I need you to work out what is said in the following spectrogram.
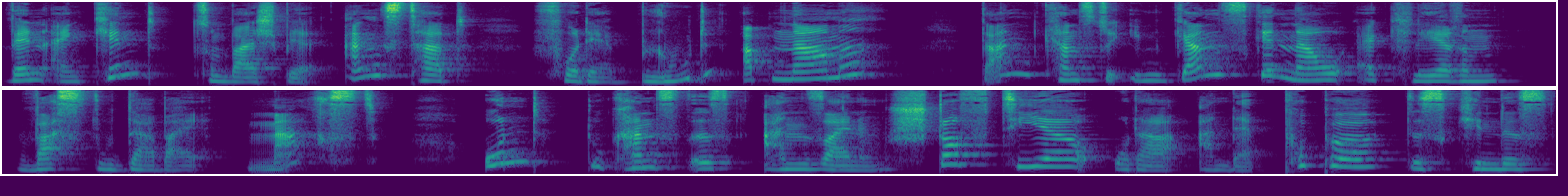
Wenn ein Kind zum Beispiel Angst hat vor der Blutabnahme, dann kannst du ihm ganz genau erklären, was du dabei machst und du kannst es an seinem Stofftier oder an der Puppe des Kindes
